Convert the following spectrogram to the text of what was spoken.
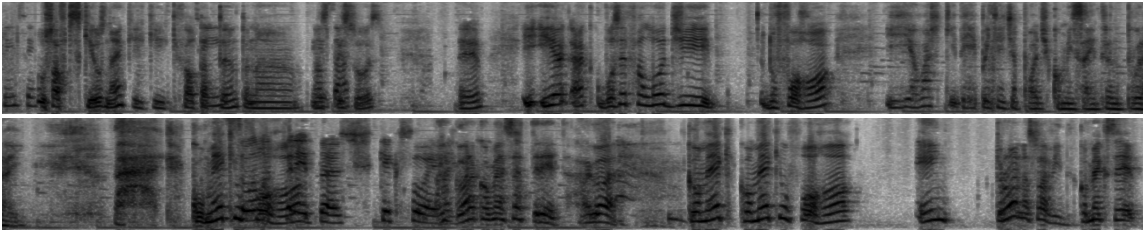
sim, sim. os soft skills, né? Que, que, que falta tanto na, nas Exato. pessoas. É. E, e a, a, você falou de do forró, e eu acho que de repente a gente já pode começar entrando por aí. Ai, como é que o forró. tretas. O que, que foi? Agora começa a treta. Agora, como é que, como é que o forró entrou na sua vida? Como é que você,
